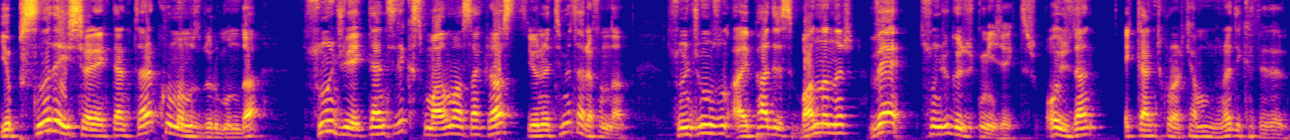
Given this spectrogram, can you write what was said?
yapısını değiştiren eklentiler kurmamız durumunda sunucuyu eklentili kısmı almazsak Rust yönetimi tarafından sunucumuzun IP adresi banlanır ve sunucu gözükmeyecektir. O yüzden eklenti kurarken bunlara dikkat edelim.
